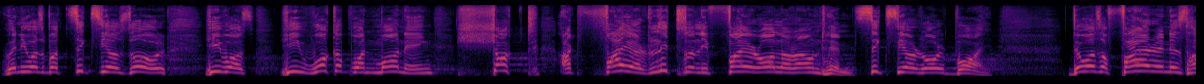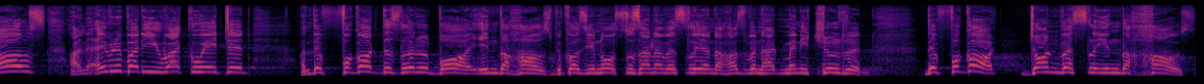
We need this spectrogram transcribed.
When he was about six years old, he was he woke up one morning shocked at fire, literally fire all around him. Six-year-old boy. There was a fire in his house, and everybody evacuated. And they forgot this little boy in the house because you know Susanna Wesley and her husband had many children. They forgot John Wesley in the house.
